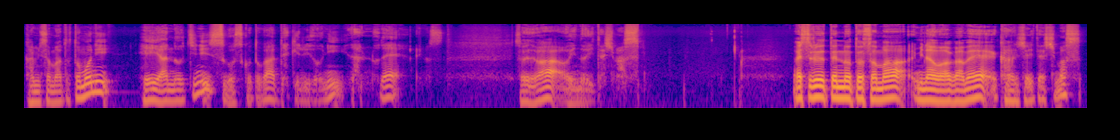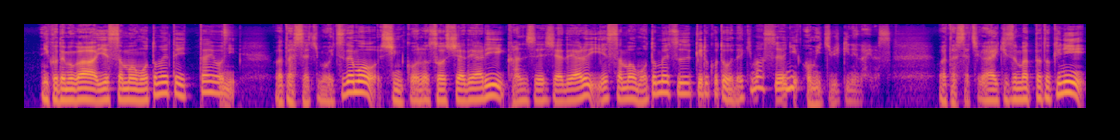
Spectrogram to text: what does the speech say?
神様と共に平安のうちに過ごすことができるようになるのであります。それではお祈りいたします。愛する天皇と様、皆をあがめ感謝いたします。ニコデモがイエス様を求めていったように、私たちもいつでも信仰の創始者であり、完成者であるイエス様を求め続けることができますようにお導き願います。私たちが行き詰まった時に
